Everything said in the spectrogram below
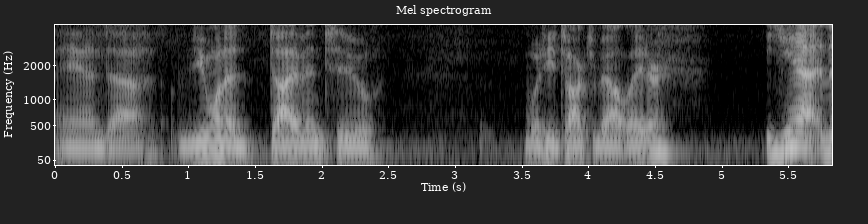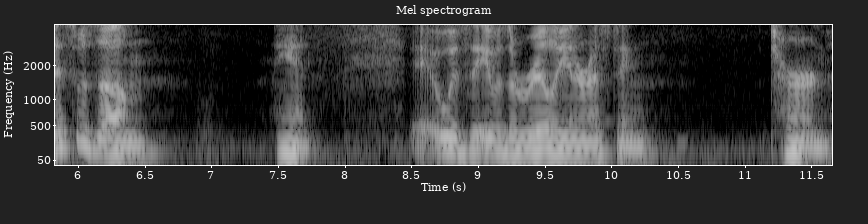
And uh, you want to dive into what he talked about later? Yeah, this was um man, it was it was a really interesting turn.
